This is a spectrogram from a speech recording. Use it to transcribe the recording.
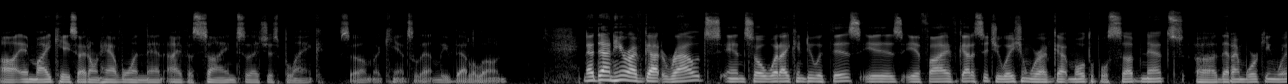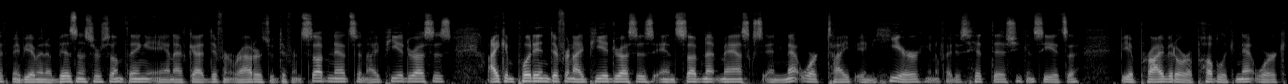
Uh, in my case, I don't have one that I've assigned, so that's just blank. So I'm going to cancel that and leave that alone. Now down here I've got routes and so what I can do with this is if I've got a situation where I've got multiple subnets uh, that I'm working with, maybe I'm in a business or something and I've got different routers with different subnets and IP addresses, I can put in different IP addresses and subnet masks and network type in here. You know, if I just hit this, you can see it's a be a private or a public network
